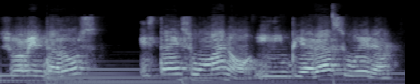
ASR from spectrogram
Su aventador está en su mano y limpiará su era.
